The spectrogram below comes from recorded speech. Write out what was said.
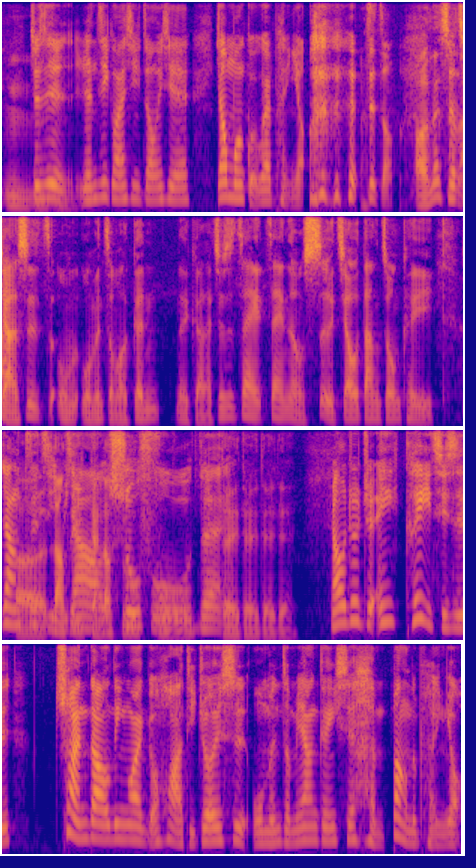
嗯，就是人际关系中一些妖魔鬼怪朋友、嗯、这种。哦，那时候讲的是我们我们怎么跟那个了，就是在在那种社交当中可以让自己比较感到舒服，对对对对对。然后我就觉得，哎，可以其实串到另外一个话题，就会是我们怎么样跟一些很棒的朋友。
